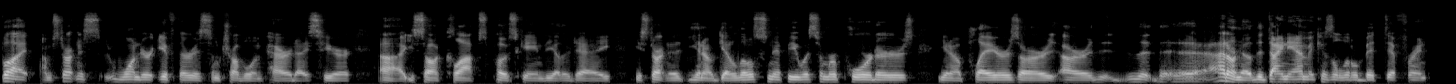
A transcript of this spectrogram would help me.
but I'm starting to wonder if there is some trouble in paradise here. Uh, you saw Klopp's post game the other day. He's starting to, you know, get a little snippy with some reporters. You know, players are are the, the, the I don't know. The dynamic is a little bit different.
